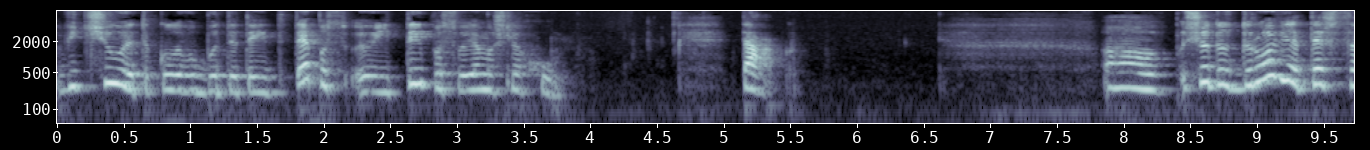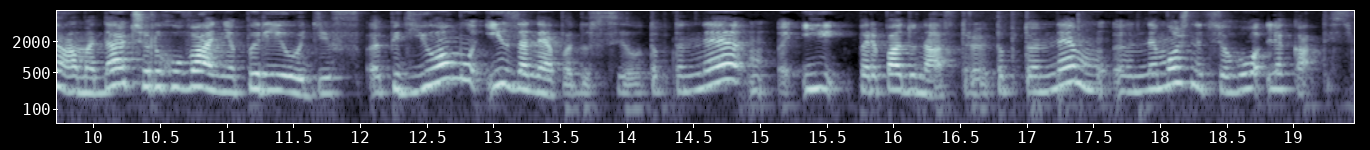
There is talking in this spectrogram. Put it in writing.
відчуєте, коли ви будете йдете по, е, йти по своєму шляху. Так. Щодо здоров'я, те ж саме, да, чергування періодів е, підйому і занепаду сил, тобто не і перепаду настрою, тобто не, е, не можна цього лякатись.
